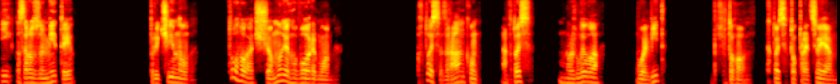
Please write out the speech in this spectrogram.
і зрозуміти причину того, що ми говоримо хтось зранку, а хтось, можливо, в обід, того хтось, хто працює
